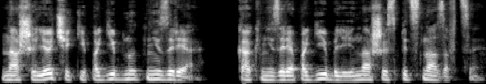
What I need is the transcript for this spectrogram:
Наши летчики погибнут не зря, как не зря погибли и наши спецназовцы.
